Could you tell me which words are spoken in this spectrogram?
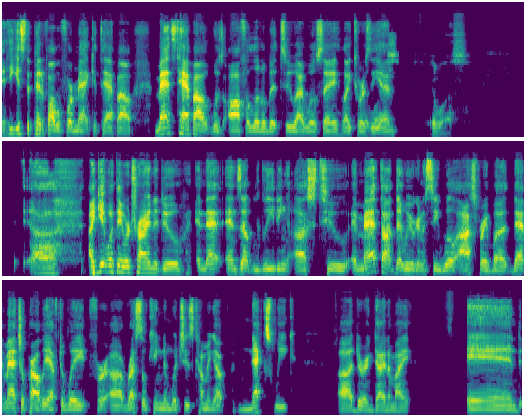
and he gets the pinfall before Matt could tap out. Matt's tap out was off a little bit too, I will say, like towards the end It was. uh I get what they were trying to do, and that ends up leading us to. And Matt thought that we were going to see Will Ospreay, but that match will probably have to wait for uh Wrestle Kingdom, which is coming up next week uh during Dynamite. And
